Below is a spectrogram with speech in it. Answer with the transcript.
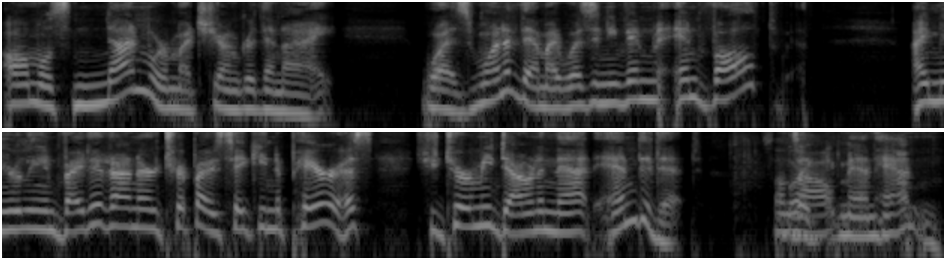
almost none were much younger than I was. One of them I wasn't even involved with. I merely invited on our trip I was taking to Paris. She turned me down, and that ended it. Sounds Wow. like Manhattan,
